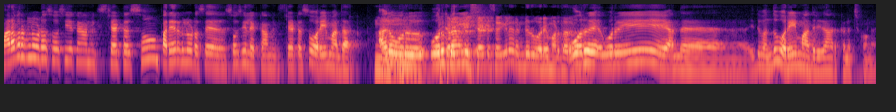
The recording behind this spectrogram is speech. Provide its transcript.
மறவர்களோட சோசியோ எக்கனாமிக் ஸ்டேட்டஸும் பறையர்களோட சோசியல் எக்கனாமிக் ஸ்டேட்டஸும் ஒரே மாதிரி தான் இருக்கு அது ஒரு ஒரு பெரிய ரெண்டு ஒரே மாதிரி தான் ஒரு ஒரே அந்த இது வந்து ஒரே மாதிரி தான் இருக்குன்னு வச்சுக்கோங்க.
